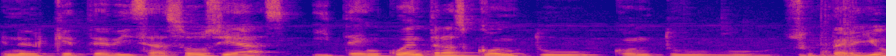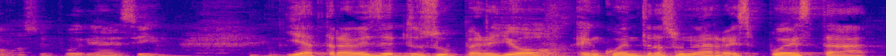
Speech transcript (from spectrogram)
en el que te disasocias y te encuentras con tu, con tu super yo, se podría decir, y a través de tu super yo encuentras una respuesta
